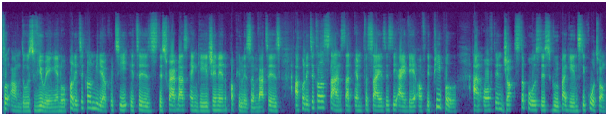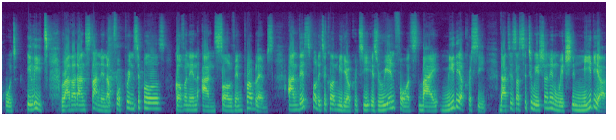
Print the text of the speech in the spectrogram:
for um, those viewing, you know, political mediocrity, it is described as engaging in populism. That is a political stance that emphasizes the idea of the people and often juxtapose this group against the quote unquote elite rather than standing up for principles, governing, and solving problems. And this political mediocrity is reinforced by mediocracy. That is a situation in which the media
